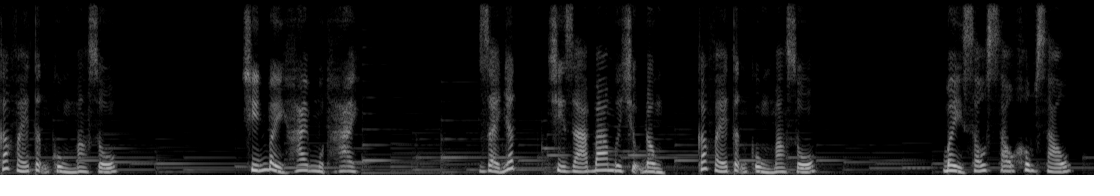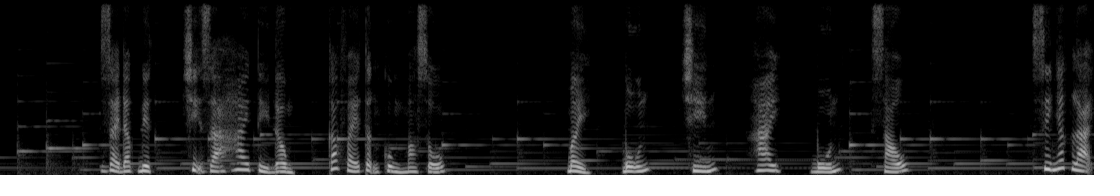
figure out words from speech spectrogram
các vé tận cùng mang số. 97212 Giải nhất, trị giá 30 triệu đồng, các vé tận cùng mang số. 76606 Giải đặc biệt, trị giá 2 tỷ đồng, các vé tận cùng mang số. 7, 4, 9, 2, 4, 6. Xin nhắc lại,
